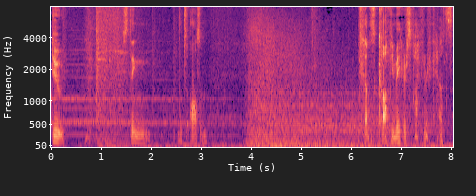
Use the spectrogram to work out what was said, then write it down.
Dude. This thing looks awesome. Coffee Maker's 500 pounds.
